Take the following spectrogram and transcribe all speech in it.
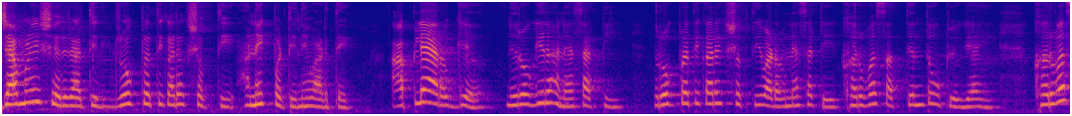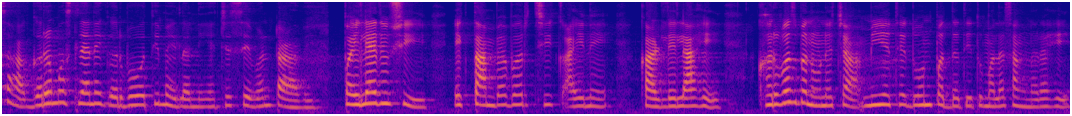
ज्यामुळे शरीरातील रोगप्रतिकारक शक्ती अनेक पटीने वाढते. आपले आरोग्य निरोगी राहण्यासाठी रोगप्रतिकारक शक्ती वाढवण्यासाठी खरवस अत्यंत उपयोगी आहे. खरवस हा गरम असल्याने गर्भवती महिलांनी याचे सेवन टाळावे. पहिल्या दिवशी एक तांब्याभर चीक आईने काढलेला आहे. खरवस बनवण्याच्या मी येथे दोन पद्धती तुम्हाला सांगणार आहे.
